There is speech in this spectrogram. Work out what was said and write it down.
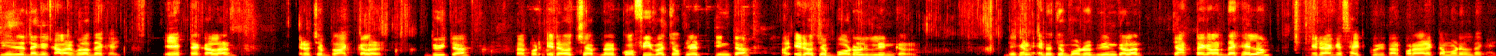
ডিজাইনটাকে কালারগুলো দেখাই। এই একটা কালার, এটা হচ্ছে ব্ল্যাক কালার, দুইটা। তারপর এটা হচ্ছে আপনার কফি বা চকলেট তিনটা, আর এটা হচ্ছে বটল গ্রিন কালার। দেখেন, এটা হচ্ছে বটল গ্রিন কালার। চারটা কালার দেখাইলাম, এটা আগে সাইড করি, তারপরে আরেকটা মডেল দেখাই।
